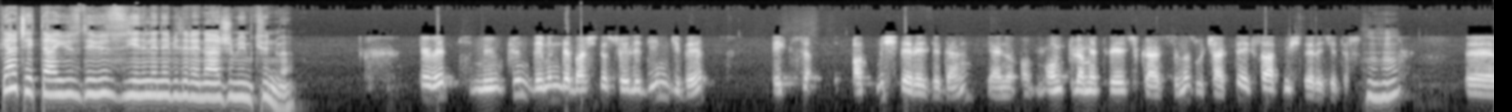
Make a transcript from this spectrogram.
Gerçekten yüzde yüz yenilenebilir enerji mümkün mü? Evet mümkün. Demin de başta söylediğim gibi eksi 60 dereceden yani 10 kilometreye çıkarsınız uçakta eksi 60 derecedir. Hı hı. Ee,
